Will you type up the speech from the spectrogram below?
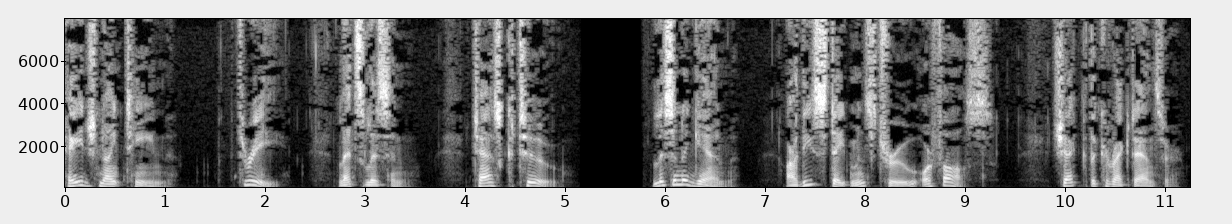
Page 19. 3. Let's listen. Task 2. Listen again. Are these statements true or false? Check the correct answer.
